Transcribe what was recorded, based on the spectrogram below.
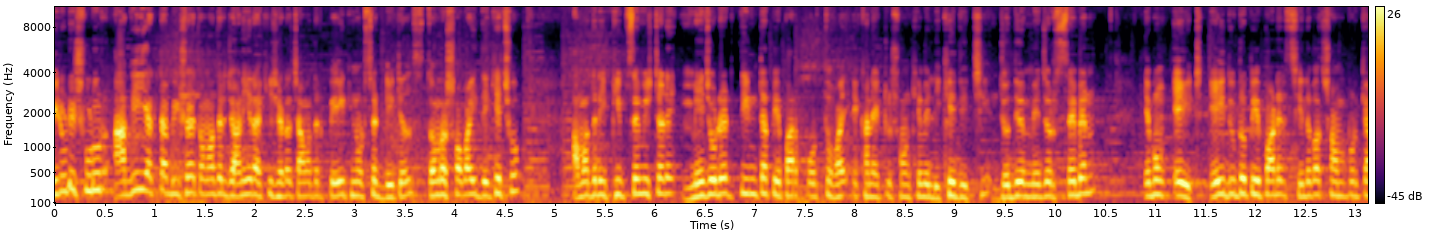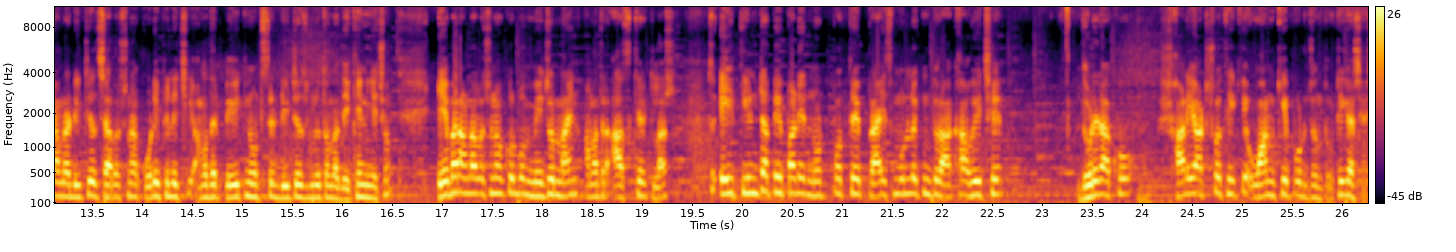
ভিডিওটি শুরুর আগেই একটা বিষয় তোমাদের জানিয়ে রাখি, সেটা হচ্ছে আমাদের পেইড নোটসের ডিটেলস তোমরা সবাই দেখেছ, আমাদের এই ফিফথ সেমিস্টারে মেজরের তিনটা পেপার পড়তে হয়, এখানে একটু সংক্ষেপে লিখে দিচ্ছি। যদিও মেজর সেভেন এবং এইট এই দুটো পেপারের সিলেবাস সম্পর্কে আমরা ডিটেলস আলোচনা করে ফেলেছি, আমাদের পেইড নোটসের ডিটেলসগুলো তোমরা দেখে নিয়েছো। এবার আমরা আলোচনা করব মেজর নাইন আমাদের আজকের ক্লাস তো এই তিনটা পেপারের নোটপত্রে প্রাইস মূল্য কিন্তু রাখা হয়েছে ধরে রাখো, সাড়ে আটশো থেকে ওয়ান কে পর্যন্ত, ঠিক আছে?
